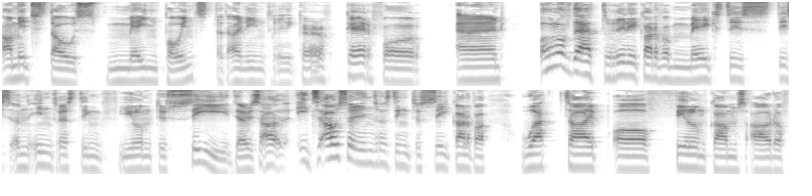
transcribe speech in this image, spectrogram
amidst those main points that I didn't really care, care for. And all of that really kind of makes this this an interesting film to see. There is uh, it's also interesting to see kind of a what type of film comes out of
